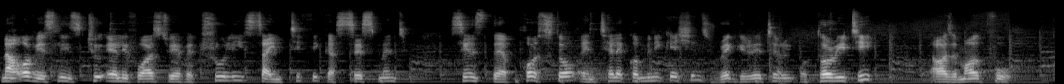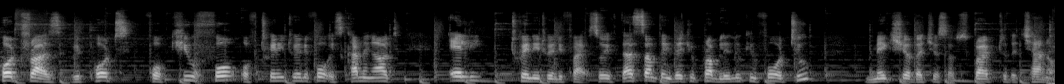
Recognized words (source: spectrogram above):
Now obviously it's too early for us to have a truly scientific assessment since the Postal and Telecommunications Regulatory Authority, that was a mouthful, POTRAZ's report for Q4 of 2024 is coming out early 2025. So if that's something that you're probably looking forward to, make sure that you're subscribed to the channel.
